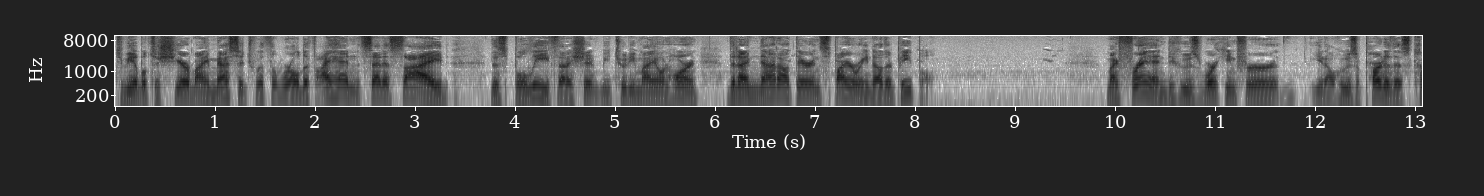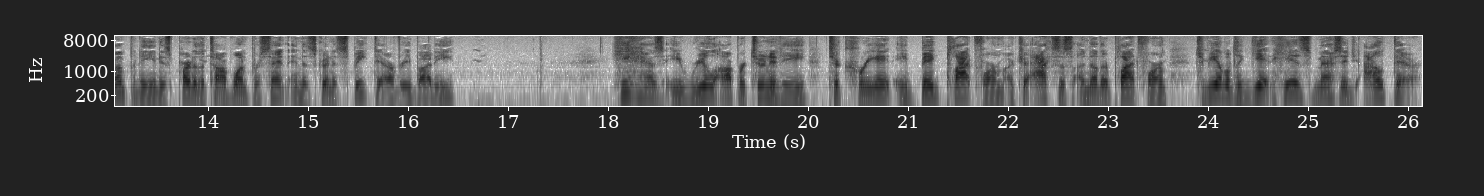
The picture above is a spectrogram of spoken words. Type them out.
to be able to share my message with the world, if I hadn't set aside this belief that I shouldn't be tooting my own horn, then I'm not out there inspiring other people my friend who's working for, you know, who's a part of this company and is part of the top 1% and is going to speak to everybody, he has a real opportunity to create a big platform or to access another platform to be able to get his message out there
